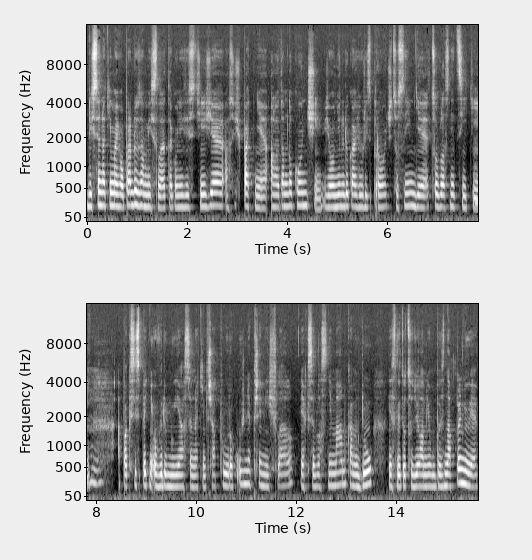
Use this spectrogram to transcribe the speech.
Když se nad tím mají opravdu zamyslet, tak oni zjistí, že asi špatně, ale tam to končí, že oni nedokážou říct proč, co se jim děje, co vlastně cítí. Mm-hmm. A pak si zpětně uvědomují, já jsem nad tím třeba půl roku už nepřemýšlel, jak se vlastně mám, kam jdu, jestli to, co dělám, mě vůbec naplňuje.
